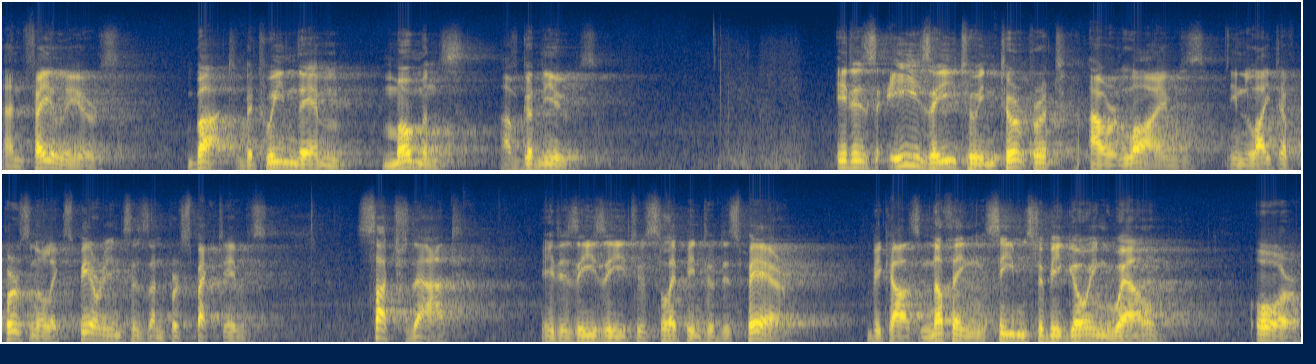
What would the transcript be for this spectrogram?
and failures, but between them, moments of good news. It is easy to interpret our lives in light of personal experiences and perspectives, such that it is easy to slip into despair because nothing seems to be going well or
